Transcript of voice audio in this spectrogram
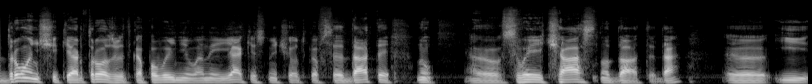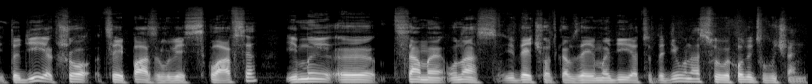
дронщики, артрозвідка повинні вони якісно, чітко все дати, ну, е, своєчасно дати. Да? Е, і тоді, якщо цей пазл весь склався, і ми е, саме у нас іде чітка взаємодія, то тоді у нас виходить влучання.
